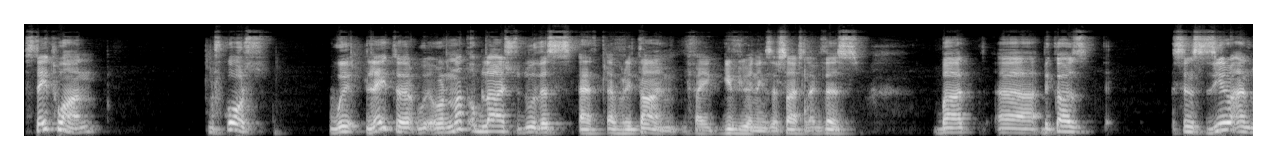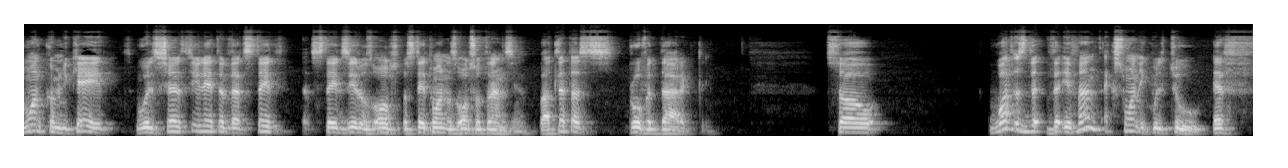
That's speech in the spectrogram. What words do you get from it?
State 1, of course, we later we are not obliged to do this at every time if I give you an exercise like this, but uh, because since zero and one communicate, we'll see later that state state zero is also state one is also transient. But let us prove it directly. So, what is the the event x1 equal to if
